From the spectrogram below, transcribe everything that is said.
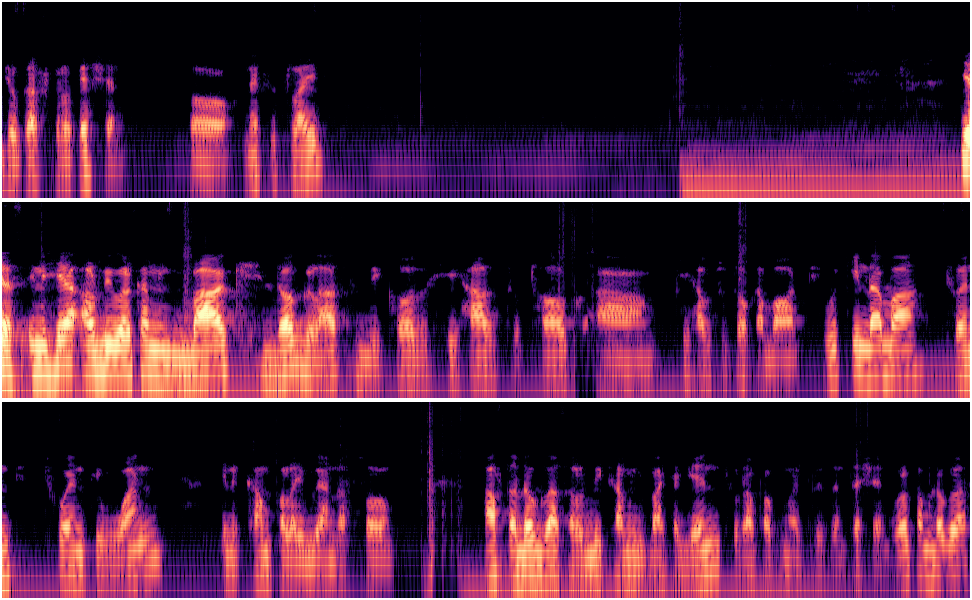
geographic location. So next slide. Yes, in here I'll be welcoming back Douglas because he has to talk. Um, he has to talk about Wikindaba 2021 in Kampala, Uganda. So after Douglas, I'll be coming back again to wrap up my presentation. Welcome, Douglas.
